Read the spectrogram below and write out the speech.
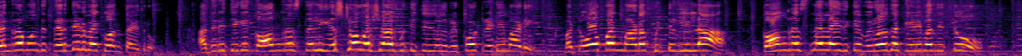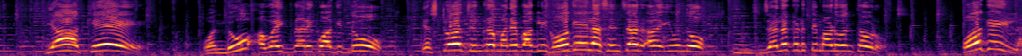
ಜನರ ಮುಂದೆ ತೆರೆದಿಡಬೇಕು ಅಂತ ಇದ್ರು. ಅದೇ ರೀತಿಯಾಗಿ ಕಾಂಗ್ರೆಸ್ನಲ್ಲಿ ಎಷ್ಟೋ ವರ್ಷ ಆಗ್ಬಿಟ್ಟಿತ್ತು ಇದೊಂದು ರಿಪೋರ್ಟ್ ರೆಡಿ ಮಾಡಿ. ಬಟ್ ಓಪನ್ ಮಾಡೋಕ್ ಬಿಟ್ಟಿರ್ಲಿಲ್ಲ. ಕಾಂಗ್ರೆಸ್ನಲ್ಲೇ ಇದಕ್ಕೆ ವಿರೋಧ ಕೇಳಿ ಬಂದಿತ್ತು. ಯಾಕೆ? ಒಂದು ಅವೈಜ್ಞಾನಿಕವಾಗಿದ್ದು. ಎಷ್ಟೋ ಜನರ ಮನೆ ಬಾಗ್ಲಿಗೆ ಹೋಗೇ ಇಲ್ಲ ಸೆನ್ಸಾರ್ ಈ ಒಂದು ಜಲಕಡತೆ ಮಾಡುವಂಥವ್ರು. ಹೋಗೇ ಇಲ್ಲ.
